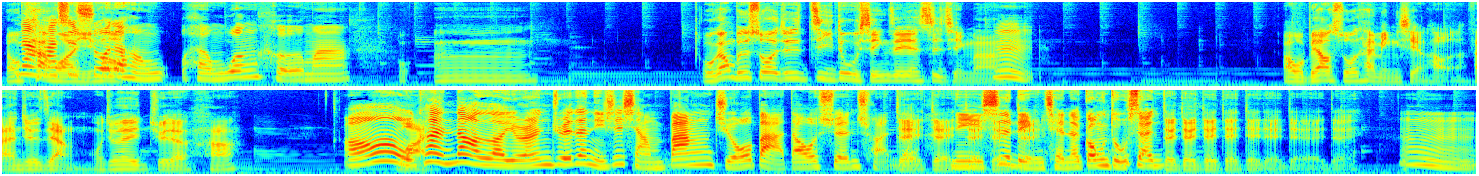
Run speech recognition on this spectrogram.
然后看完以后，那他是说的很很温和吗？嗯，我刚刚不是说的就是嫉妒心这件事情吗？嗯。啊，我不要说太明显好了，反正就是这样，我就会觉得哈。哦?我看到了，有人觉得你是想帮九把刀宣传的，对对，你是领钱的工读生，对对对对对对对对对，嗯，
